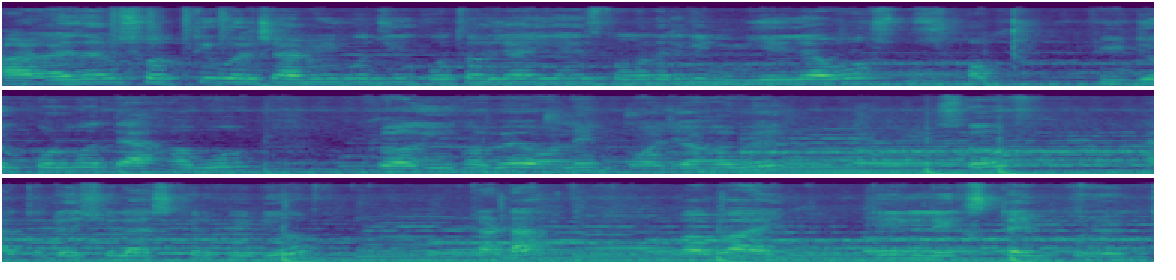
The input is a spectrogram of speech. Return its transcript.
আর গাইজ আমি সত্যি বলছি, আমি যদি কোথাও যাই গাইজ তোমাদেরকে নিয়ে যাব, সব ভিডিও করব, দেখাবো ব্লগিং হবে, অনেক মজা হবে। সো এতটাই ছিল আজকের ভিডিও টাটা বা বাই টিল নেক্সট টাইম পর্যন্ত।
